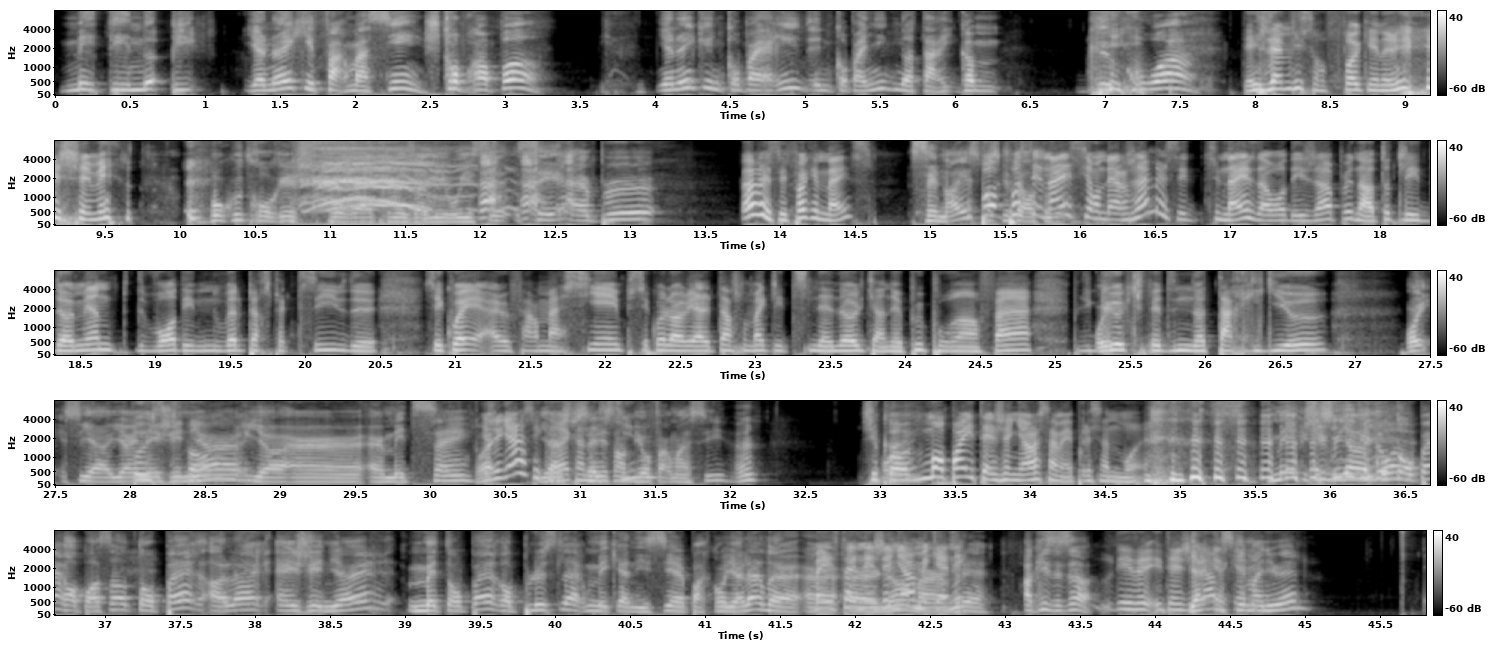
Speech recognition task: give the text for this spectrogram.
Mais t'es. no- Puis il y en a un qui est pharmacien. Je comprends pas. Il y en a un qui a une compagnie, une compagnie de notariat. Comme. De quoi? Tes amis sont fucking riches, Emile. Beaucoup trop riche pour être mes amis, oui. C'est- C'est un peu... Ah, mais c'est fucking nice. C'est nice Pas, parce que pas c'est nice si on a de l'argent, mais c'est nice d'avoir des gens un peu dans tous les domaines, puis de voir des nouvelles perspectives de c'est quoi un pharmacien, puis c'est quoi leur réalité en ce moment avec les Tylenol qui en a peu pour enfants, puis le Oui. gars qui fait du notariat. Oui, il y a, il y a un ingénieur, il y a un, un médecin. Ingénieur, c'est correct en biopharmacie. Hein? Je sais pas, mon père est ingénieur, ça m'impressionne moins. Mais j'ai vu de quoi? ton père en passant. Ton père a l'air ingénieur, mais ton père a plus l'air mécanicien. Par contre, il a l'air d'un. Ben, c'est un ingénieur homme, mécanique. Ok, c'est ça. Il est- il ingénieur Est-ce qu'il est manuel?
